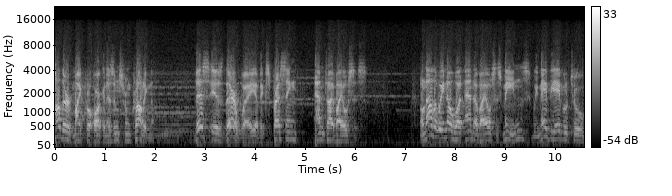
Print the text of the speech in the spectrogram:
other microorganisms from crowding them. This is their way of expressing antibiosis. Well, now that we know what antibiosis means, we may be able to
